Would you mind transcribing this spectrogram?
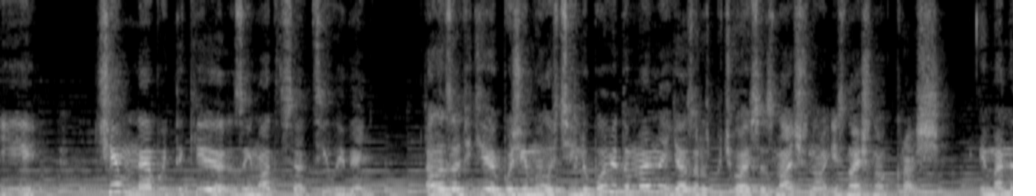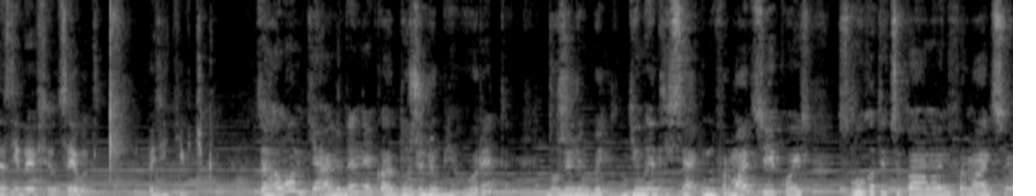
І чим-небудь таки займатися цілий день. Але завдяки Божій милості і любові до мене я зараз почуваюся значно і значно краще. І в мене з'явився цей от позитивчик. Загалом я людина, яка дуже любить говорити, дуже любить ділитися інформацією якоюсь, слухати певну інформацію.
